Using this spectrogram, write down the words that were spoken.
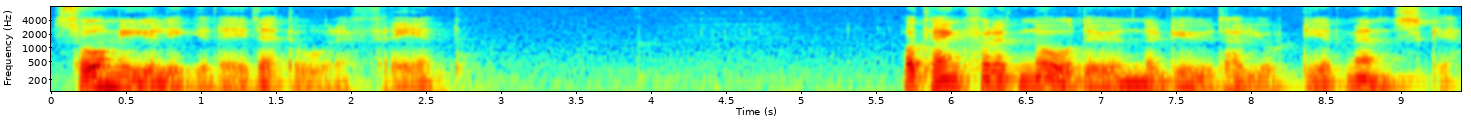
Så mye ligger det i dette ordet fred. Og tenk for et nådeunder Gud har gjort i et menneske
